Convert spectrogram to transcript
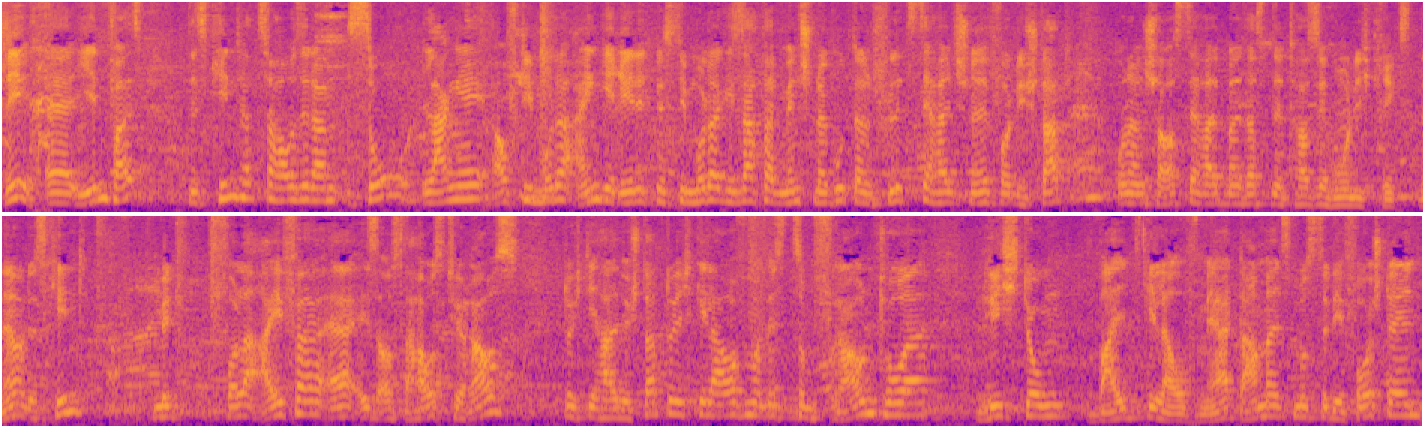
Nee, äh, jedenfalls, das Kind hat zu Hause dann so lange auf die Mutter eingeredet, bis die Mutter gesagt hat, Mensch, na gut, dann flitzt du halt schnell vor die Stadt und dann schaust du halt mal, dass du eine Tasse Honig kriegst. Ne? Und das Kind mit voller Eifer äh, ist aus der Haustür raus, durch die halbe Stadt durchgelaufen und ist zum Frauentor Richtung Wald gelaufen. Ja? Damals musst du dir vorstellen,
